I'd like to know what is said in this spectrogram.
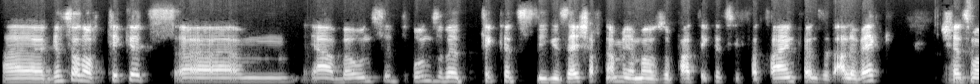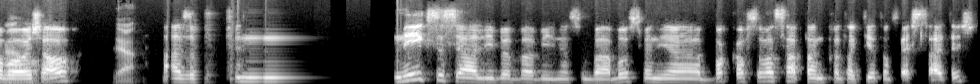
Äh, Gibt es auch noch Tickets? Ähm, ja, bei uns sind unsere Tickets, die Gesellschaften haben ja immer so ein paar Tickets, die verteilen können, sind alle weg. Ich schätze mal bei auch. euch auch. Ja. Also nächstes Jahr, liebe Babines und Babus, wenn ihr Bock auf sowas habt, dann kontaktiert uns rechtzeitig.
